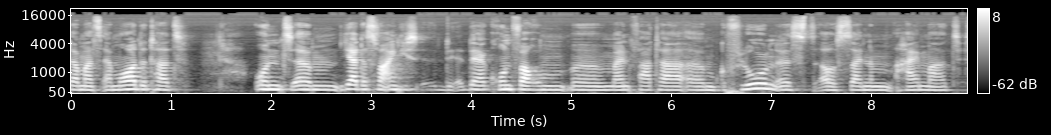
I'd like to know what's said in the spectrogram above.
damals ermordet hat. Und ähm, ja, das war eigentlich der Grund, warum äh, mein Vater ähm, geflohen ist aus seinem Heimat.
